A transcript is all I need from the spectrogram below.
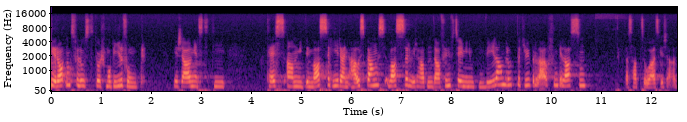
wir Ordnungsverlust durch Mobilfunk. Wir schauen jetzt die Tests an mit dem Wasser. Hier ein Ausgangswasser. Wir haben da 15 Minuten WLAN-Router drüber laufen gelassen. Das hat so ausgeschaut.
